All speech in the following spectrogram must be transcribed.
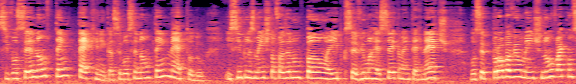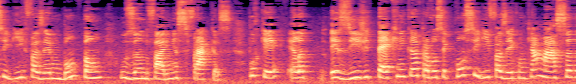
se você não tem técnica, se você não tem método e simplesmente está fazendo um pão aí porque você viu uma receita na internet, você provavelmente não vai conseguir fazer um bom pão usando farinhas fracas, porque ela exige técnica para você conseguir fazer com que a massa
